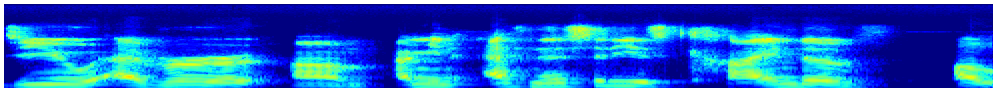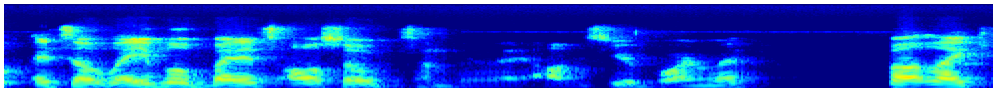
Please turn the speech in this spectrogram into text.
do you ever, um, I mean, ethnicity is kind of, a, it's a label, but it's also something that obviously you're born with. But like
